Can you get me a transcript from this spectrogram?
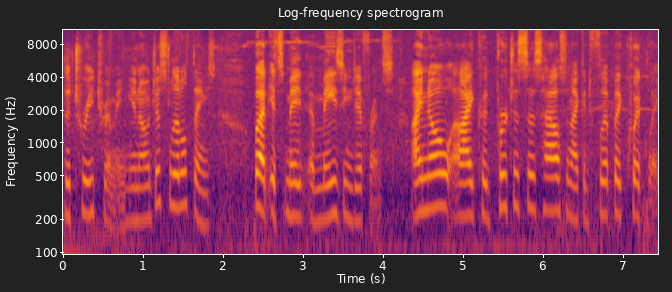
the tree trimming, you know, just little things. But it's made amazing difference. I know I could purchase this house and I could flip it quickly.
